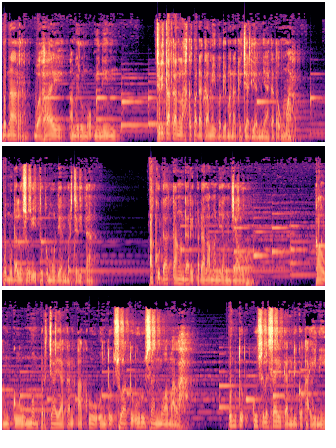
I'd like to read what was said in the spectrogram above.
Benar, wahai Amirul Mukminin. Ceritakanlah kepada kami bagaimana kejadiannya, kata Umar. Pemuda lusuh itu kemudian bercerita, Aku datang dari pedalaman yang jauh. Kaumku mempercayakan aku untuk suatu urusan muamalah. Untuk kuselesaikan di kota ini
